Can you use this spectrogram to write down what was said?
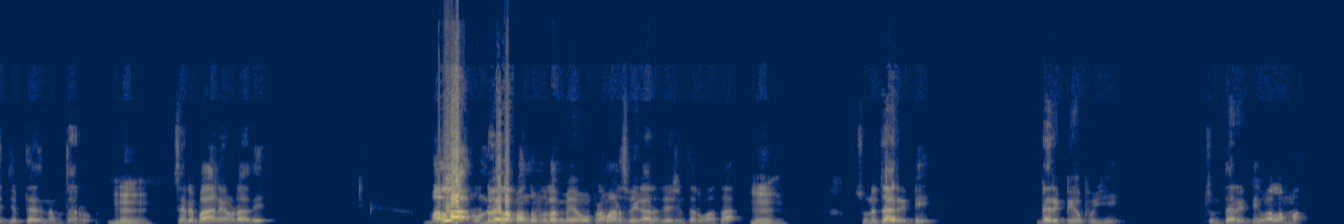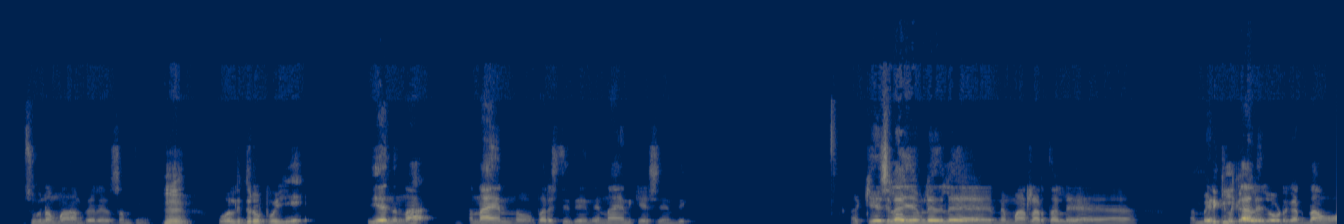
ఏది చెప్తే అది నమ్ముతారు. సరే బాగానే ఉండదు మళ్ళా రెండు వేల పంతొమ్మిదిలో మేము ప్రమాణ స్వీకారం చేసిన తర్వాత సునీతారెడ్డి డైరెక్ట్గా పోయి సునీతారెడ్డి వాళ్ళ అమ్మ సుగునమ్మ ఆమె పేరు సంథింగ్ వాళ్ళిద్దరూ పోయి ఏందన్నా నాయన్ పరిస్థితి ఏంది? నాయన కేసు ఏంది? కేసులో ఏం లేదులే నేను మాట్లాడతాలే మెడికల్ కాలేజ్ ఒకటి కడదాము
